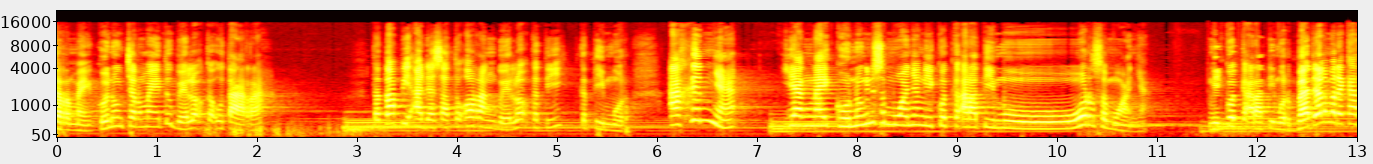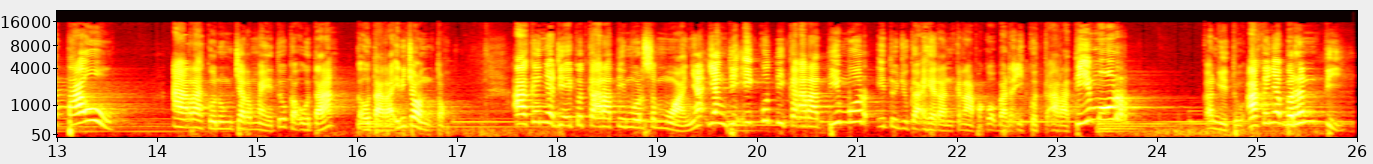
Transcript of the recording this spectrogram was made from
Cermai. Gunung Cermai itu belok ke utara. Tetapi ada satu orang belok ke, ti, ke timur. Akhirnya yang naik gunung ini semuanya ngikut ke arah timur semuanya. Ngikut ke arah timur. Padahal mereka tahu arah Gunung Cermai itu ke utara, ke utara. Ini contoh. Akhirnya dia ikut ke arah timur semuanya. Yang diikuti ke arah timur itu juga heran. Kenapa kok pada ikut ke arah timur? Kan gitu. Akhirnya berhenti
